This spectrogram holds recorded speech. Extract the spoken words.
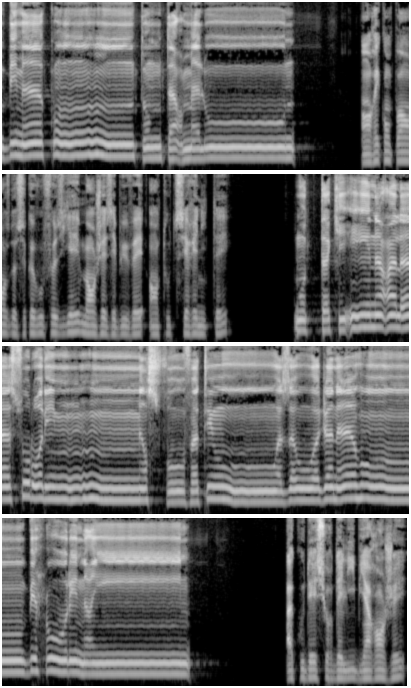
بما كنتم تعملون En récompense de ce que vous faisiez, mangez et buvez en toute sérénité, متكئين على سرر مصفوفة وزوجناهم بحور عين accoudés sur des lits bien rangés,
